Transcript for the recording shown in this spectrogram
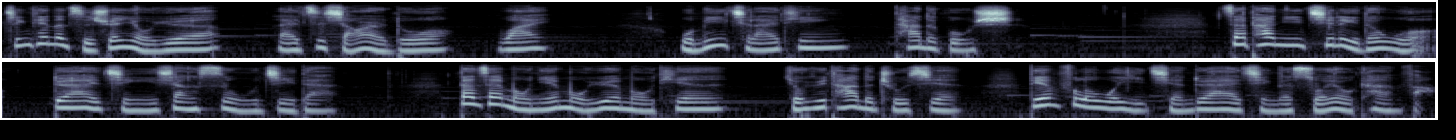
今天的紫萱有约来自小耳朵 Y，我们一起来听他的故事。在叛逆期里的我，对爱情一向肆无忌惮，但在某年某月某天，由于他的出现，颠覆了我以前对爱情的所有看法。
